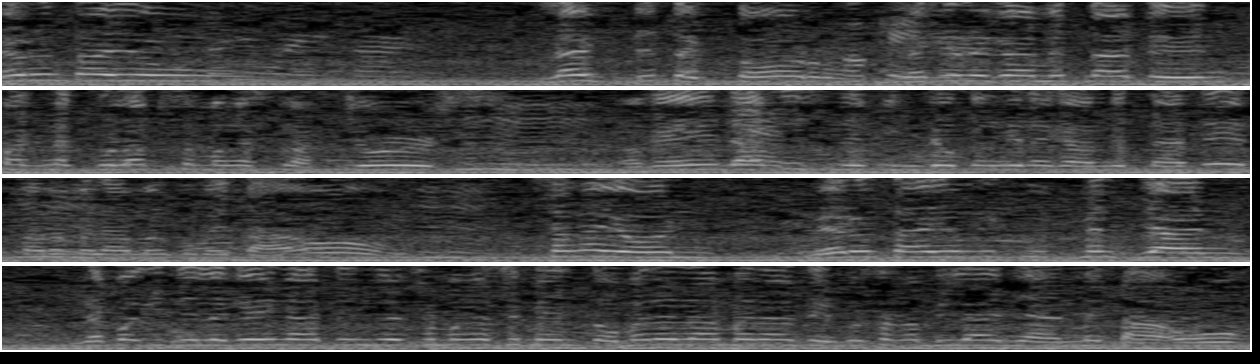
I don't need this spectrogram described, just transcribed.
Meron tayong life detector Okay, na sir. ginagamit natin pag nag-collapse sa mga structures. Okay? Dati sniffing dog ang ginagamit natin para malaman kung may tao. Sa ngayon, meron tayong equipment dyan na pag inilagay natin dyan sa mga semento, malalaman natin kung sa kabila niyan may tao.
